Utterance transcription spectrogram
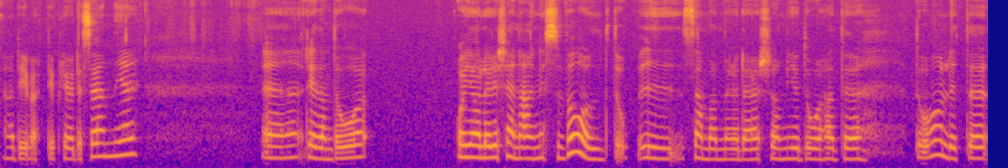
det hade ju varit i flera decennier eh, redan då. Och jag lärde känna Agnes Wold då, i samband med det där som ju då hade då hon lite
